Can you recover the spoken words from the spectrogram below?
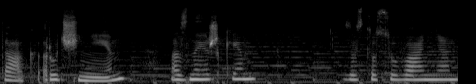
так, ручні знижки застосування.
